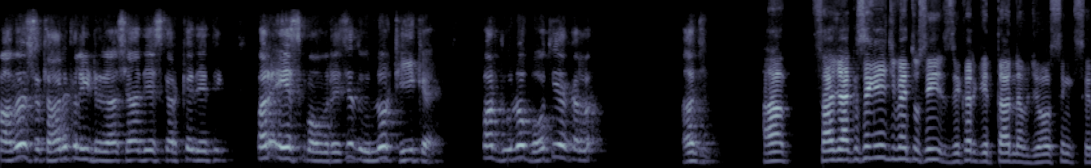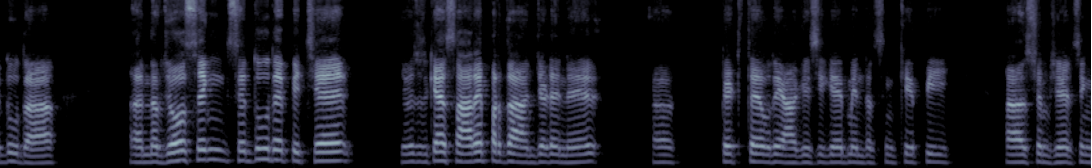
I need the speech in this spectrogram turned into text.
ਭਾਵੇਂ ਸਥਾਨਕ ਲੀਡਰ ਆ ਸ਼ਾਇਦ ਇਸ ਕਰਕੇ ਦੇਤੀ ਪਰ ਇਸ ਮਾਮਲੇ 'ਚ ਦੂਲੋ ਠੀਕ ਹੈ। ਪਰ ਦੂਲੋ ਬਹੁਤੀਆਂ ਗੱਲ ਹਾਂਜੀ। ਹਾਂ ਸਾਜਕ ਸਿੰਘ ਜੀ, ਜਿਵੇਂ ਤੁਸੀਂ ਜ਼ਿਕਰ ਕੀਤਾ ਨਵਜੋਤ ਸਿੰਘ ਸਿੱਧੂ ਦਾ ਨਵਜੋਤ ਸਿੰਘ ਸਿੱਧੂ ਦੇ ਪਿੱਛੇ ਜਿਵੇਂ ਤੁਸੀਂ ਕਿਹਾ ਸਾਰੇ ਪ੍ਰਧਾਨ ਜਿਹੜੇ ਨੇ ਅ, ਪਿੱਠ ਤੇ ਉਹਦੇ ਆ ਗਏ ਸੀਗੇ ਮਹਿੰਦਰ ਸਿੰਘ ਕੇਪੀ ਸ਼ਮਸ਼ੇਰ ਸਿੰਘ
